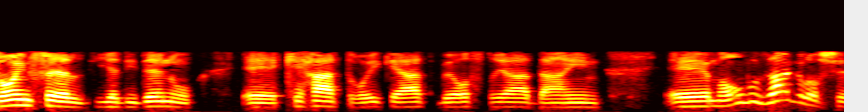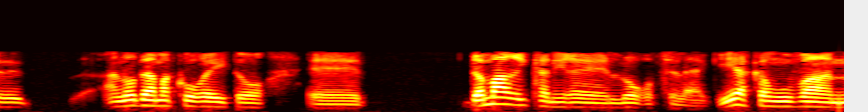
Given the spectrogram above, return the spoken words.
שוינפלד, ידידנו, קהת, רועי קהת באוסטריה עדיין, מאור בוזגלו, שאני לא יודע מה קורה איתו, דמרי כנראה לא רוצה להגיע כמובן,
